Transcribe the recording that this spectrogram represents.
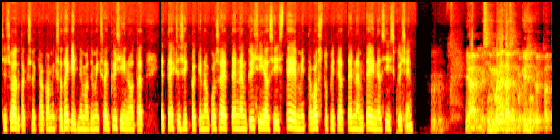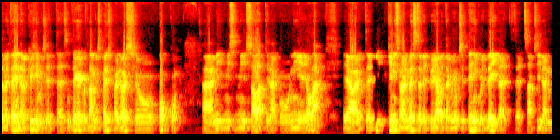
siis öeldaksegi, aga miks sa tegid niimoodi, miks sa ei küsinud, et, et ehk siis ikkagi nagu see, et ennem küsi ja siis tee, mitte vastupidi, et ennem teen ja siis küsin mm. -hmm. ja siin mõned asjad, ma küsin sult vaata veel täiendavaid küsimusi, et äh, siin tegelikult langes päris palju asju kokku, äh, mis, mis alati nagu nii ei ole ja et kinnisvarainvestorid püüavad nagu niisuguseid tehinguid leida, et, et saaks hiljem,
